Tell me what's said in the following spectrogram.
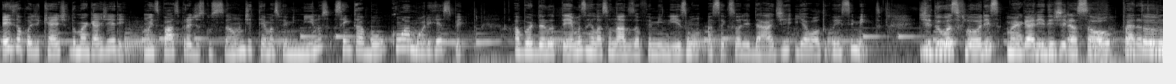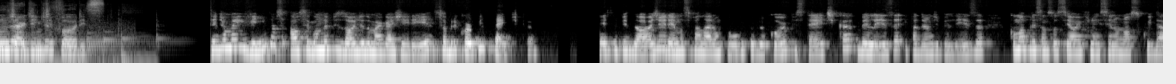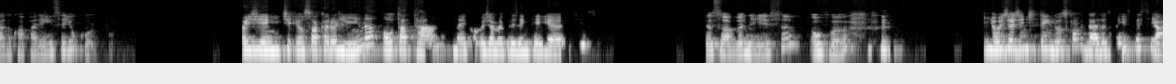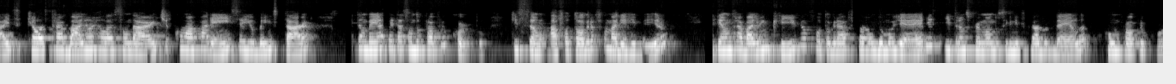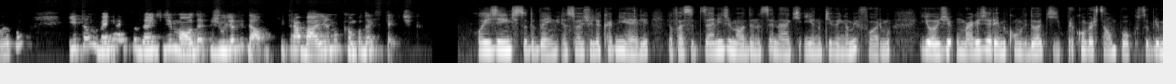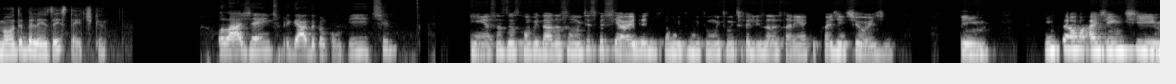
Esse é o podcast do Margagerê, um espaço para discussão de temas femininos sem tabu, com amor e respeito. Abordando temas relacionados ao feminismo, à sexualidade e ao autoconhecimento. De duas flores, margarida e girassol, para todo um jardim de flores. Sejam bem-vindos ao segundo episódio do Margagerê sobre corpo e estética. Nesse episódio, iremos falar um pouco sobre o corpo, estética, beleza e padrão de beleza, como a pressão social influencia no nosso cuidado com a aparência e o corpo. Oi, gente, eu sou a Carolina, ou Tatá, né, como eu já me apresentei antes. Eu sou a Vanessa, ou Van. E hoje a gente tem duas convidadas bem especiais, que elas trabalham a relação da arte com a aparência e o bem-estar, e também a aceitação do próprio corpo, que são a fotógrafa Maria Ribeiro, que tem um trabalho incrível fotografando mulheres e transformando o significado delas com o próprio corpo, e também a estudante de moda Júlia Vidal, que trabalha no campo da estética. Oi, gente, tudo bem? Eu sou a Júlia Carnielli, eu faço design de moda no Senac e ano que vem eu me formo, e hoje o Marga Gerê me convidou aqui para conversar um pouco sobre moda, beleza e estética. Olá, gente, obrigada pelo convite. Sim, essas duas convidadas são muito especiais e a gente está muito, muito, muito, muito feliz elas estarem aqui com a gente hoje. Sim. Então, a gente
